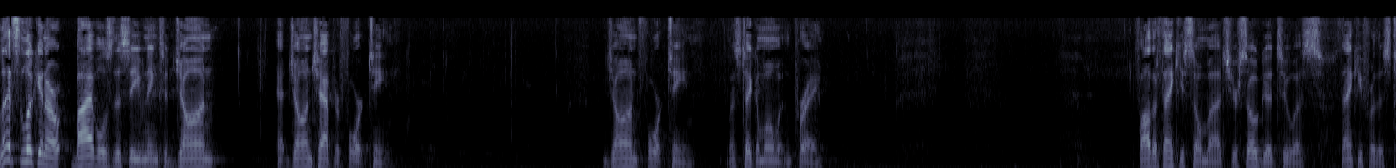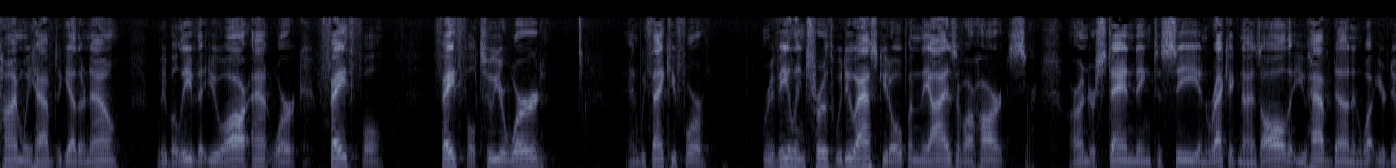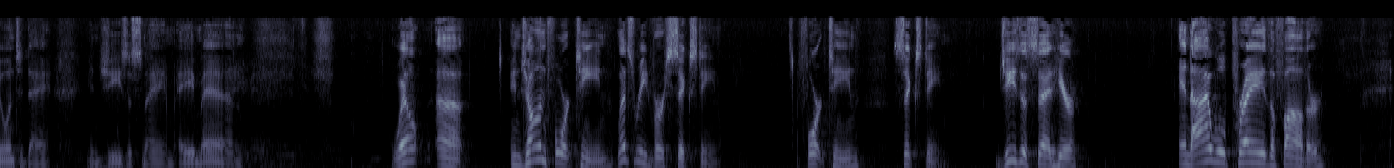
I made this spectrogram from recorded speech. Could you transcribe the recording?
Let's look in our Bibles this evening to John, at John chapter 14. John 14. Let's take a moment and pray. Father, thank you so much. You're so good to us. Thank you for this time we have together now. We believe that you are at work, faithful, faithful to your word. And we thank you for revealing truth, we do ask you to open the eyes of our hearts, our understanding to see and recognize all that you have done and what you're doing today. In Jesus' name, amen. Well, uh, in John 14, let's read verse 16. 14, 16. Jesus said here, And I will pray the Father,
